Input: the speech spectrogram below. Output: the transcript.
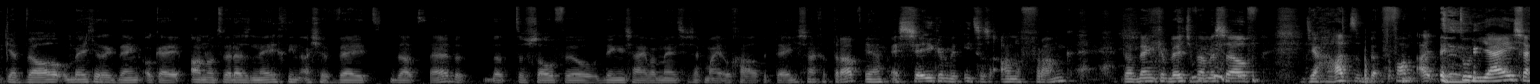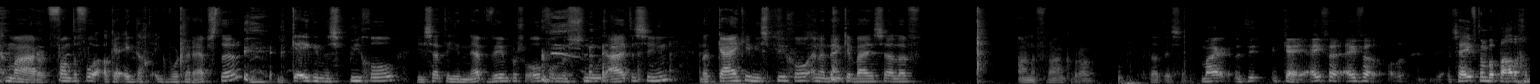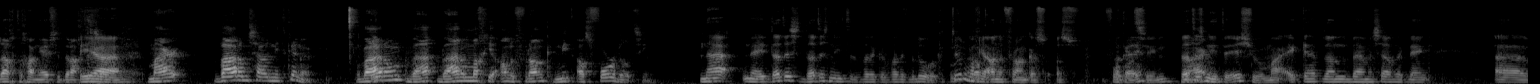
ik heb wel een beetje dat ik denk, oké, anno 2019, als je weet dat, hè, dat, dat er zoveel dingen zijn waar mensen zeg maar heel gauw op het teentje zijn getrapt. Ja. En zeker met iets als Anne Frank, dan denk ik een beetje bij mezelf, je had van, toen jij zeg maar van tevoren, oké, ik dacht ik word een rapster. Je keek in de spiegel, je zette je nepwimpers op om er smooth uit te zien. Dan kijk je in die spiegel en dan denk je bij jezelf, Anne Frank bro, dat is hem. Maar, het- oké, even, even... Ze heeft een bepaalde gedachtegang, heeft ze erachter. Ja, Maar waarom zou het niet kunnen? Waarom, wa- waarom mag je Anne Frank niet als voorbeeld zien? Nou, nee, dat is, dat is niet wat ik, wat ik bedoel. Natuurlijk mag je Oké. Anne Frank als, als voorbeeld zien. Dat maar- is niet de issue. Maar ik heb dan bij mezelf dat ik denk... eh,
